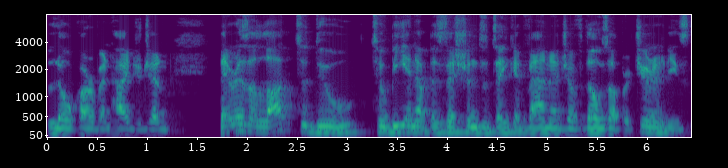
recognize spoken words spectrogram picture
low carbon hydrogen there is a lot to do to be in a position to take advantage of those opportunities.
